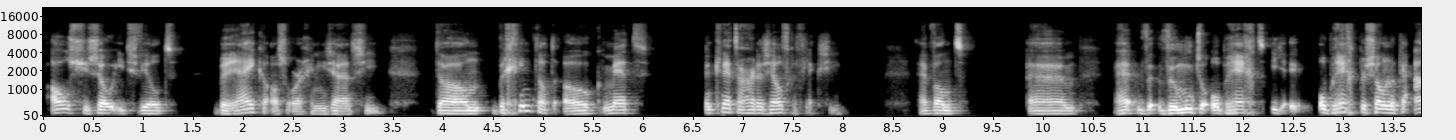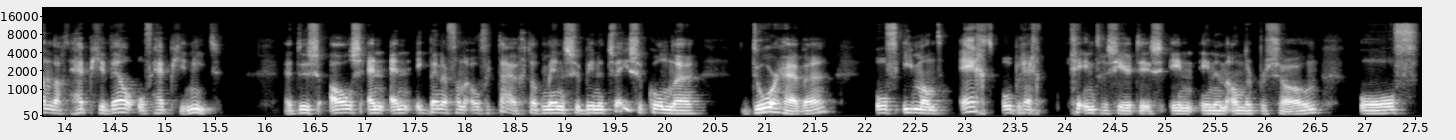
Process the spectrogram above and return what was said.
als je zoiets wilt bereiken als organisatie, dan begint dat ook met een knetterharde zelfreflectie. Want ehm, we, we moeten oprecht, oprecht persoonlijke aandacht heb je wel of heb je niet. Dus als, en, en ik ben ervan overtuigd dat mensen binnen twee seconden doorhebben of iemand echt oprecht geïnteresseerd is in, in een ander persoon, of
